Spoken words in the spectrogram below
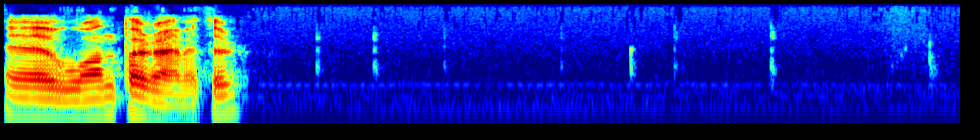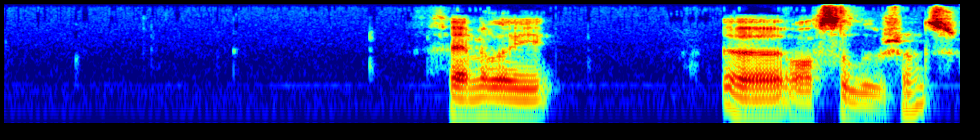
uh, one parameter family uh, of solutions.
